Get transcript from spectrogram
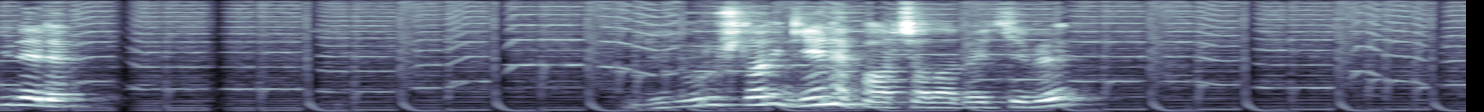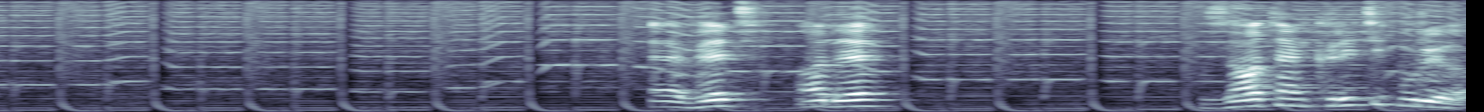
Gidelim. Vuruşları gene parçalar rakibi. Evet, hadi. Zaten kritik vuruyor.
